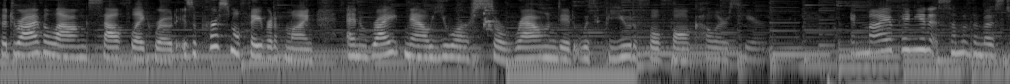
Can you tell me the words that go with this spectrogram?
The drive along South Lake Road is a personal favorite of mine, and right now you are surrounded with beautiful fall colors here. In my opinion, some of the most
